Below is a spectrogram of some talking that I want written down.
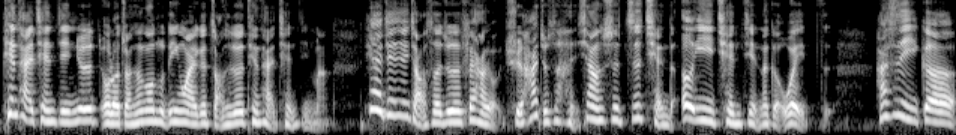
天才千金就是有了转生公主，另外一个角色就是天才千金嘛。天才千金角色就是非常有趣，她就是很像是之前的恶意千金那个位置。她是一个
